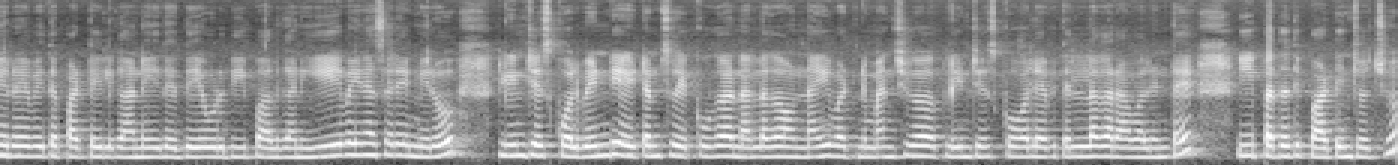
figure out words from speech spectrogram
మీరు ఏవైతే పట్టీలు కానీ ఏదైతే దేవుడి దీపాలు కానీ ఏవైనా సరే మీరు క్లీన్ చేసుకోవాలి. వెండి ఐటమ్స్ ఎక్కువగా నల్లగా ఉన్నాయి. వాటిని మంచిగా క్లీన్ చేసుకోవాలి. అవి తెల్లగా రావాలంటే ఈ పద్ధతి పాటించవచ్చు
